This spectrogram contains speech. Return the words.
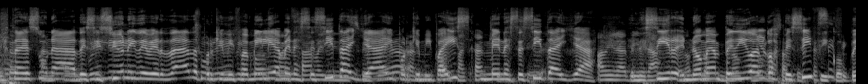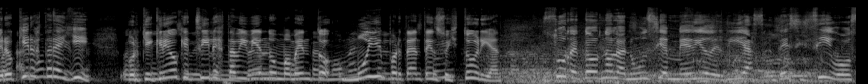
Esta es una decisión y de verdad porque mi familia me necesita ya y porque mi país me necesita ya. Es decir, no me han pedido algo específico, pero quiero estar allí porque creo que Chile está viviendo un momento muy importante en su historia. Su retorno lo anuncia en medio de días decisivos.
